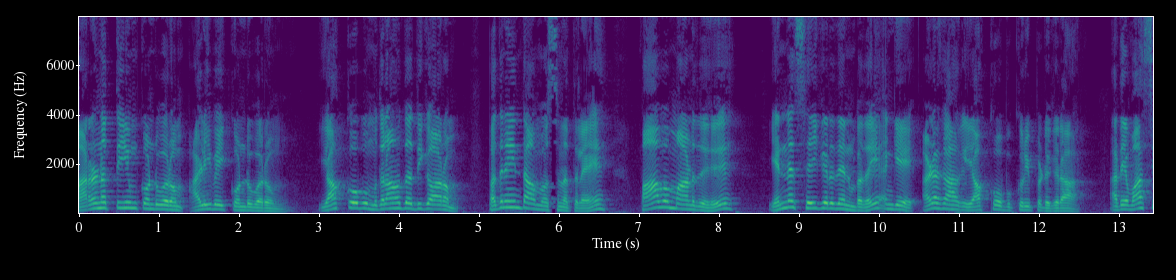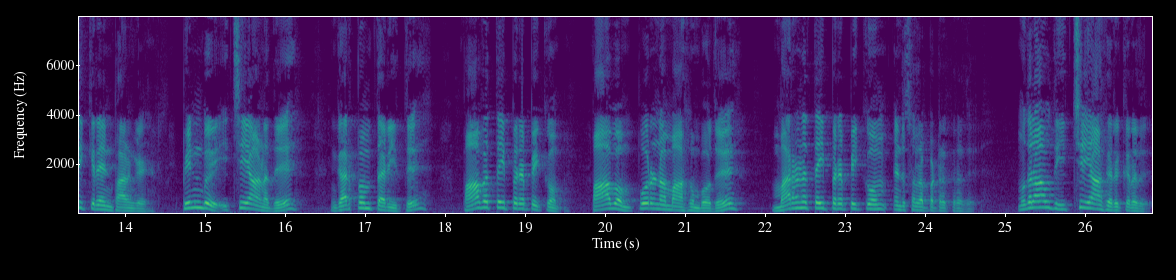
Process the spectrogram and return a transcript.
மரணத்தையும் கொண்டு வரும் அழிவை கொண்டு வரும். யாக்கோபு முதலாவது அதிகாரம் பதினைந்தாம் வசனத்திலே பாவமானது என்ன செய்கிறது என்பதை அங்கே அழகாக யாக்கோபு குறிப்பிடுகிறார். அதை வாசிக்கிறேன் பாருங்கள். பின்பு இச்சையானது கர்ப்பம் தரித்து பாவத்தை பிறப்பிக்கும். பாவம் பூரணமாகும்போது மரணத்தை பிறப்பிக்கும் என்று சொல்லப்பட்டிருக்கிறது. முதலாவது இச்சையாக இருக்கிறது.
